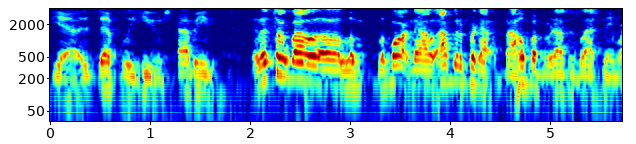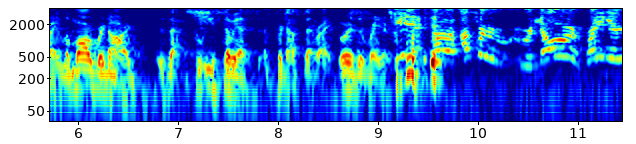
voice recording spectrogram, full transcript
yeah it's definitely huge. I mean, let's talk about uh, Lamar now. I'm gonna pronounce. I hope I pronounced his last name right. Lamar Renard. Is that? Please tell me I pronounced that right, or is it Rayner? Yeah, uh, I've heard Renard, Rayner.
